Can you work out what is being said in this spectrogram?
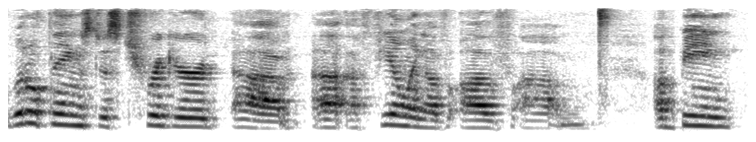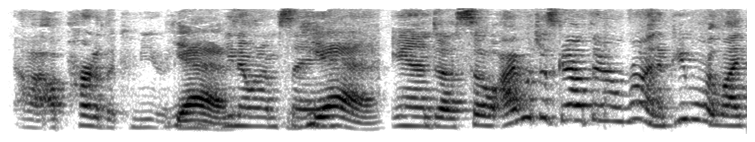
little things just triggered um, a, a feeling of of um, of being uh, a part of the community. Yes. you know what I'm saying? Yeah. And uh, so I would just get out there and run, and people were like,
